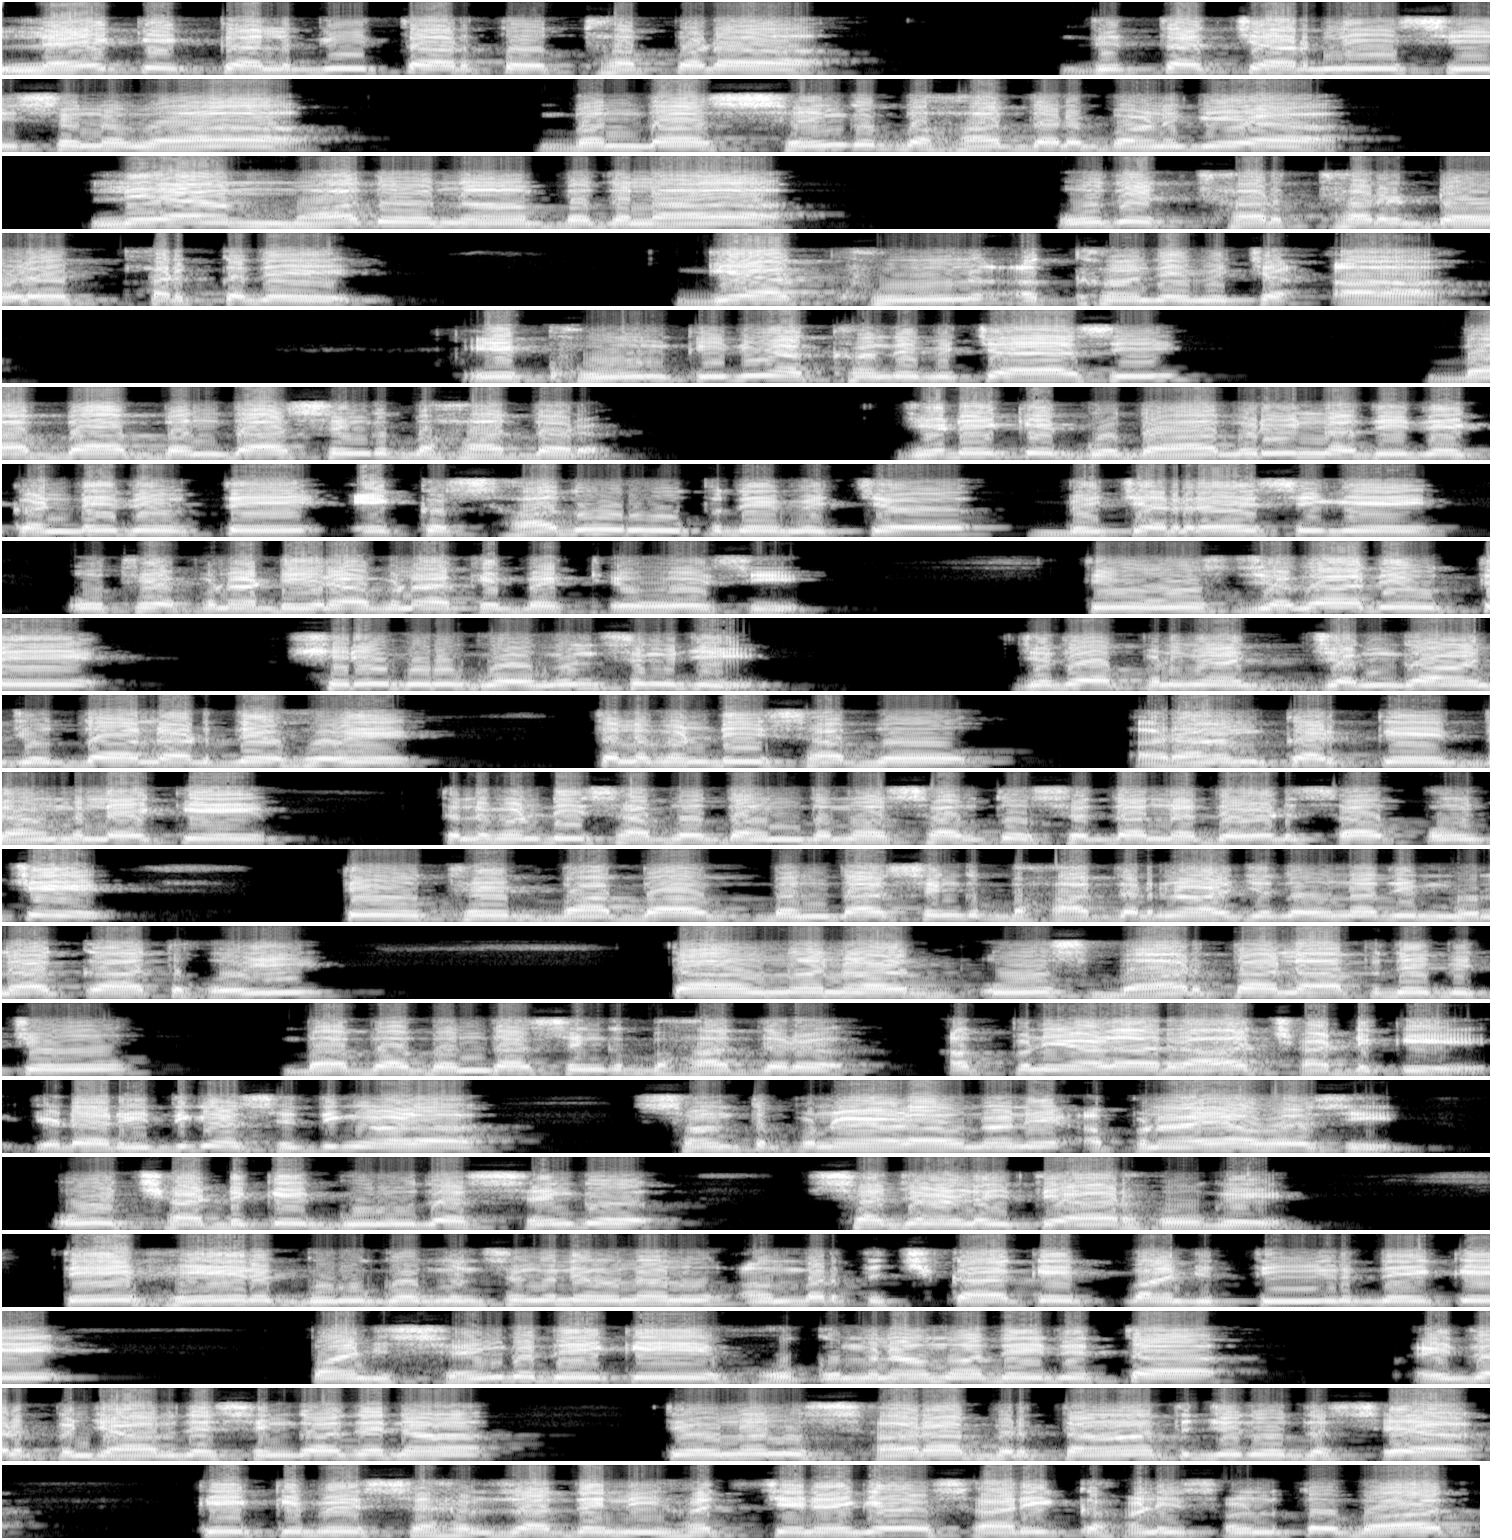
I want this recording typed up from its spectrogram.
ਲੈ ਕੇ ਕਲਗੀਧਰ ਤੋਂ ਥੱਪੜਾ ਦਿੱਤਾ ਚਰਨੀ ਸੀਸ ਨਵਾ ਬੰਦਾ ਸਿੰਘ ਬਹਾਦਰ ਬਣ ਗਿਆ, ਲਿਆ ਮਾਧੋ ਨਾ ਬਦਲਾ। ਉਹਦੇ ਥਰ ਥਰ ਡੋਲੇ ਫਰਕਦੇ, ਗਿਆ ਖੂਨ ਅੱਖਾਂ ਦੇ ਵਿੱਚ ਆ। ਇਹ ਖੂਨ ਕਿਹਦੀਆਂ ਅੱਖਾਂ ਦੇ ਵਿੱਚ ਆਇਆ ਸੀ? ਬਾਬਾ ਬੰਦਾ ਸਿੰਘ ਬਹਾਦਰ, ਜਿਹੜੇ ਕਿ ਗੋਦਾਵਰੀ ਨਦੀ ਦੇ ਕੰਢੇ ਦੇ ਉੱਤੇ ਇੱਕ ਸਾਧੂ ਰੂਪ ਦੇ ਵਿੱਚ ਵਿਚਰ ਰਹੇ ਸੀਗੇ, ਉੱਥੇ ਆਪਣਾ ਡੇਰਾ ਬਣਾ ਕੇ ਬੈਠੇ ਹੋਏ ਸੀ। ਤੇ ਉਸ ਜਗ੍ਹਾ ਦੇ ਉੱਤੇ ਸ੍ਰੀ ਗੁਰੂ ਗੋਬਿੰਦ ਸਿੰਘ ਜੀ ਜਦੋਂ ਆਪਣੀਆਂ ਜੰਗਾਂ ਯੁੱਧਾਂ ਲੜਦੇ ਹੋਏ ਤਲਵੰਡੀ ਸਾਬੋ ਆਰਾਮ ਕਰਕੇ ਦਮ ਲੈ ਕੇ ਤਲਵੰਡੀ ਸਾਬੋ ਦਮਦਮਾ ਸਾਹਿਬ ਤੋਂ ਸਿੱਧਾ ਨਦੇੜ ਸਾਹਿਬ ਪਹੁੰਚੇ ਤੇ ਉੱਥੇ ਬਾਬਾ ਬੰਦਾ ਸਿੰਘ ਬਹਾਦਰ ਨਾਲ ਜਦੋਂ ਉਹਨਾਂ ਦੀ ਮੁਲਾਕਾਤ ਹੋਈ ਤਾਂ ਉਹਨਾਂ ਨਾਲ ਉਸ ਵਾਰਤਾਲਾਪ ਦੇ ਵਿੱਚੋਂ ਬਾਬਾ ਬੰਦਾ ਸਿੰਘ ਬਹਾਦਰ ਆਪਣੇ ਵਾਲਾ ਰਾਹ ਛੱਡ ਕੇ, ਜਿਹੜਾ ਰਿੱਧੀਆਂ ਸਿੱਧੀਆਂ ਵਾਲਾ ਸੰਤਪੁਣੇ ਵਾਲਾ ਉਹਨਾਂ ਨੇ ਅਪਣਾਇਆ ਹੋਇਆ ਸੀ, ਉਹ ਛੱਡ ਕੇ ਗੁਰੂ ਦਾ ਸਿੰਘ ਸਜਣ ਲਈ ਤਿਆਰ ਹੋ ਗਏ। ਤੇ ਫਿਰ ਗੁਰੂ ਗੋਬਿੰਦ ਸਿੰਘ ਨੇ ਉਹਨਾਂ ਨੂੰ ਅੰਮ੍ਰਿਤ ਛਕਾ ਕੇ ਪੰਜ ਤੀਰ ਦੇ ਕੇ, ਪੰਜ ਸਿੰਘ ਦੇ ਕੇ ਹੁਕਮਨਾਮਾ ਦੇ ਦਿੱਤਾ। ਇਧਰ ਪੰਜਾਬ ਦੇ ਸਿੰਘਾਂ ਦੇ ਨਾਂ ਤੇ ਉਹਨਾਂ ਨੂੰ ਸਾਰਾ ਬਿਰਤਾਂਤ ਜਦੋਂ ਦੱਸਿਆ ਕਿ ਕਿਵੇਂ ਸਹਿਬਜ਼ਾਦੇ ਨੀਹਾਂ ਚਿਣੇ ਗਏ, ਉਹ ਸਾਰੀ ਕਹਾਣੀ ਸੁਣਨ ਤੋਂ ਬਾਅਦ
